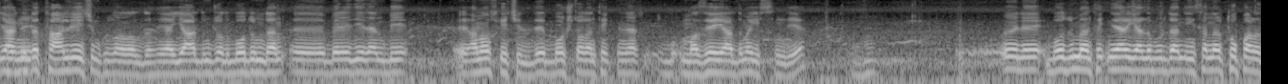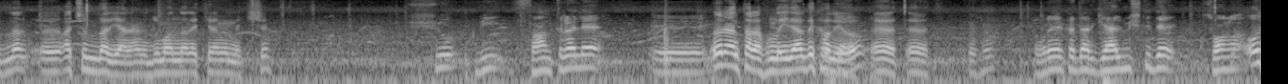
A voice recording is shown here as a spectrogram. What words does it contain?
yangında Tabii. tahliye için kullanıldı. Yani yardımcı oldu. Bodrum'dan e, belediyeden bir e, anons geçildi. Boşta olan tekneler mazaya yardıma gitsin diye. Öyle Bodrum'dan tekneler geldi buradan insanları toparladılar. E, açıldılar yani hani dumandan etkilenmemek için. Şu bir santrale e, Ören tarafında ileride kalıyor. tarafta. Evet, evet. Hı hı. oraya kadar gelmişti de sonra O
